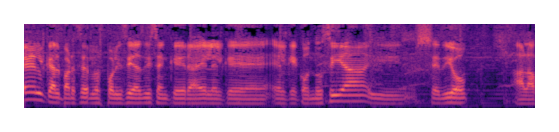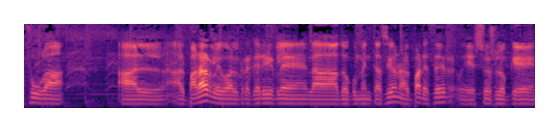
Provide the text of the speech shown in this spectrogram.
él, que al parecer los policías dicen que era él el que, el que conducía y se dio a la fuga al, al pararle o al requerirle la documentación, al parecer. Eso es lo que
